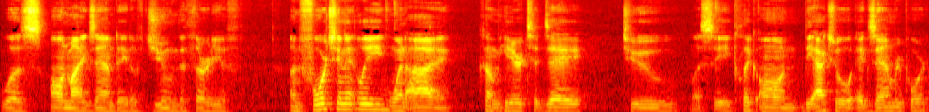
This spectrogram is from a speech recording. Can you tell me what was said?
was on my exam date of June the 30th unfortunately when I come here today to let's see click on the actual exam report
